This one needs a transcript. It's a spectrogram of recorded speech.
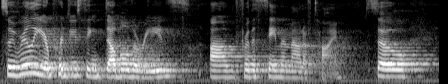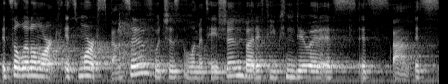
So really you're producing double the reads um, for the same amount of time. So it's a little more, it's more expensive, which is the limitation, but if you can do it, it's, it's, um, it's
